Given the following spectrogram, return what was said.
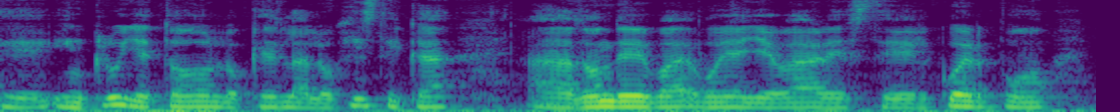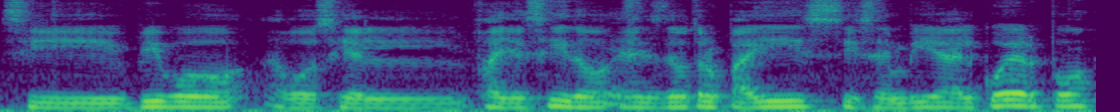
eh, incluye todo lo que es la logística, a dónde voy a llevar este el cuerpo, si vivo o si el fallecido es de otro país, si se envía el cuerpo,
